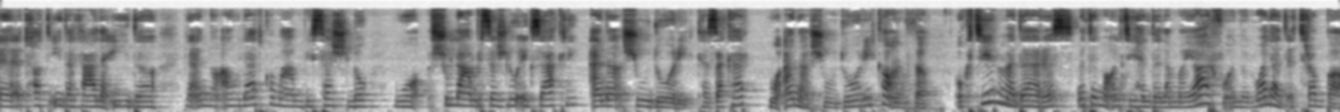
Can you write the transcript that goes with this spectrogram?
آه تحط إيدك على إيدها لأنه أولادكم عم بيسجلوا. وشو اللي عم بيسجلوا exactly أنا شو دوري كذكر وأنا شو دوري كأنثى. وكتير مدارس مثل ما قلتي هلدا لما يعرفوا إنه الولد اتربى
